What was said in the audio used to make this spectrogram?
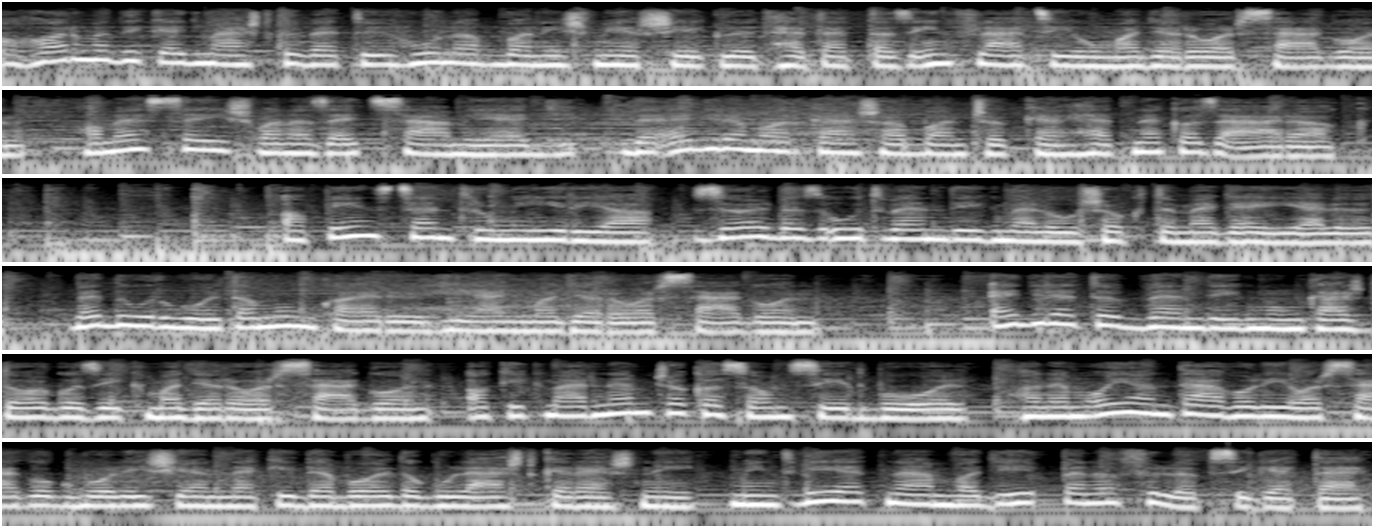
A harmadik egymást követő hónapban is mérséklődhetett az infláció Magyarországon, ha messze is van az egy számjegy, de egyre markánsabban csökkenhetnek az árak. A pénzcentrum írja, zöld az út vendégmelósok tömegei előtt, bedurvult a munkaerőhiány Magyarországon. Egyre több vendégmunkás dolgozik Magyarországon, akik már nem csak a szomszédból, hanem olyan távoli országokból is jönnek ide boldogulást keresni, mint Vietnám vagy éppen a Fülöp-szigetek.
